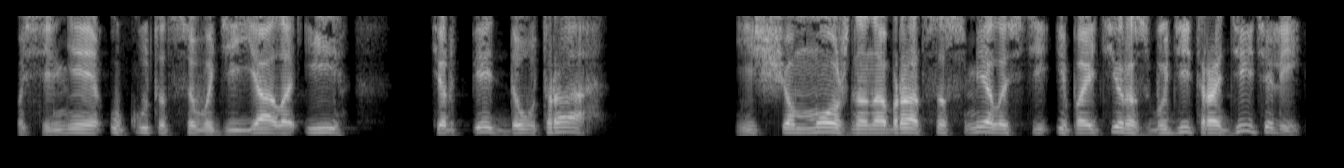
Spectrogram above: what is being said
Посильнее укутаться в одеяло и терпеть до утра? Еще можно набраться смелости и пойти разбудить родителей,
